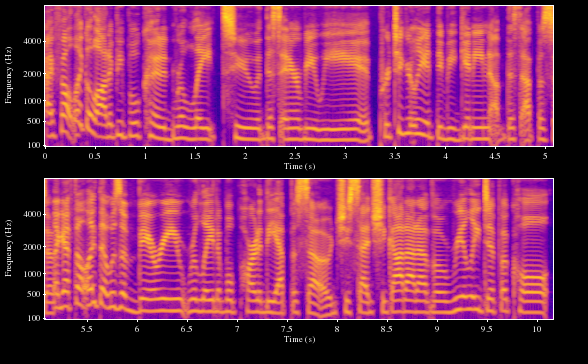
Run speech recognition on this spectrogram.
I felt like a lot of people could relate to this interviewee, particularly at the beginning of this episode. Like I felt like that was a very relatable part of the episode. She said she got out of a really difficult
